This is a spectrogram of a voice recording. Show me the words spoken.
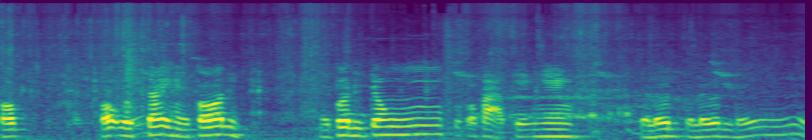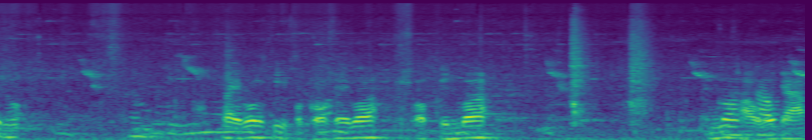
ขอบขออดใจให้พรให้เพิ่นจงสุขภาพแข็งแรงเจริญเจริญเด้อเนาะได้บ่พี่ประกอบได้บ่ประกอบเป็นบ่ มีเขาบ่จับ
